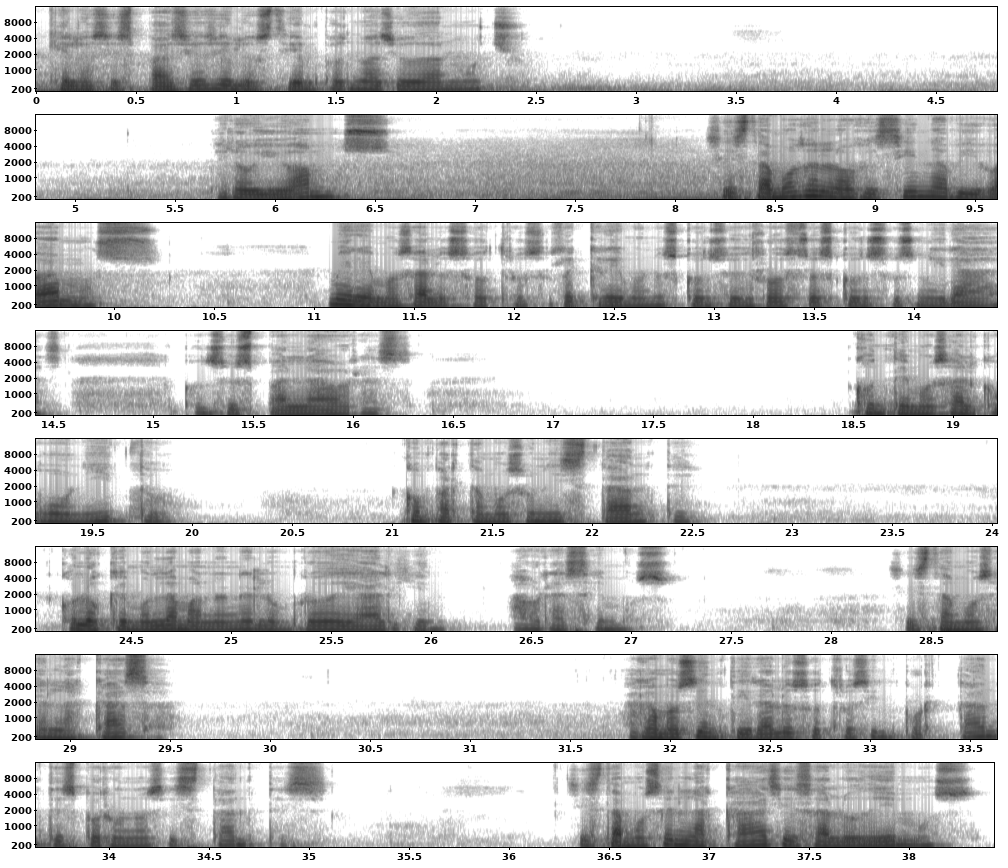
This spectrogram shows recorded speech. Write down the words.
que los espacios y los tiempos no ayudan mucho. Pero vivamos. Si estamos en la oficina, vivamos. Miremos a los otros, recrémonos con sus rostros, con sus miradas, con sus palabras. Contemos algo bonito. Compartamos un instante. Coloquemos la mano en el hombro de alguien. Abracemos. Si estamos en la casa, Hagamos sentir a los otros importantes por unos instantes. Si estamos en la calle, saludemos.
